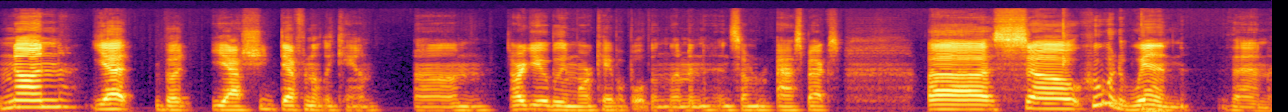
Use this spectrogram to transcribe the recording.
None yet, but yeah, she definitely can. Um, arguably more capable than Lemon in some aspects. Uh, so who would win then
